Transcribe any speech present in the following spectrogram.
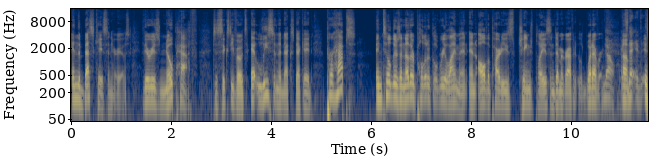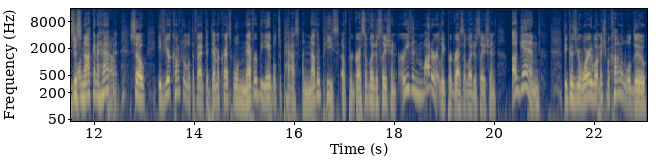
In the best case scenarios, there is no path to 60 votes, at least in the next decade, perhaps until there's another political realignment and all the parties change place and demographic, whatever. No, it's Um, that- it- it's just not going to happen. So if you're comfortable with the fact that Democrats will never be able to pass another piece of progressive legislation or even moderately progressive legislation again, because you're worried what Mitch McConnell will do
